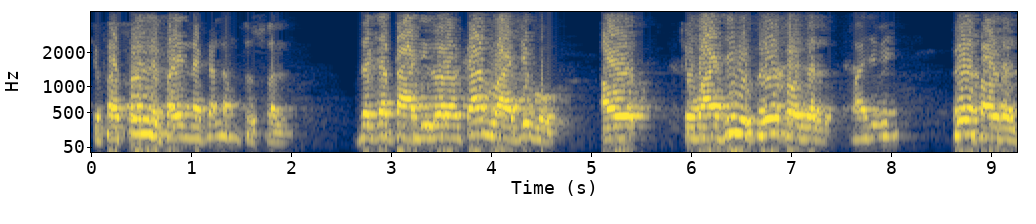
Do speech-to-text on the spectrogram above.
چې فصل فإنك لم تصل ځکه تعدیل الارکان واجب او چې واجب پرې خوذل واجب پرې خوذل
